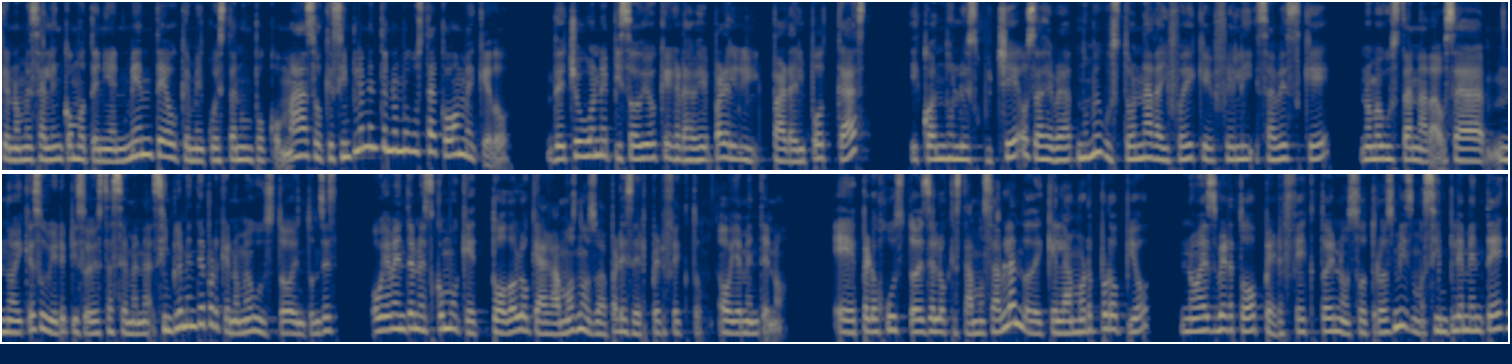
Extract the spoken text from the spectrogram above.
que no me salen como tenía en mente o que me cuestan un poco más o que simplemente no me gusta cómo me quedó. De hecho, hubo un episodio que grabé para el, para el podcast y cuando lo escuché, o sea, de verdad no me gustó nada y fue de que, Feli, ¿sabes qué? No me gusta nada. O sea, no hay que subir episodio esta semana simplemente porque no me gustó. Entonces, obviamente no es como que todo lo que hagamos nos va a parecer perfecto. Obviamente no. eh, pero justo es de lo que estamos hablando, de que el amor propio no es ver todo perfecto en nosotros mismos, simplemente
